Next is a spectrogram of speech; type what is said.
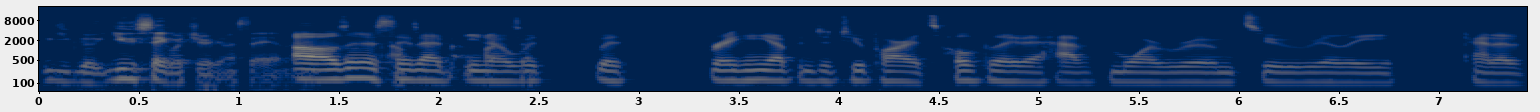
You go. You say what you're gonna say. and Oh, I was gonna say I'll talk that you know two. with with breaking up into two parts, hopefully they have more room to really kind of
